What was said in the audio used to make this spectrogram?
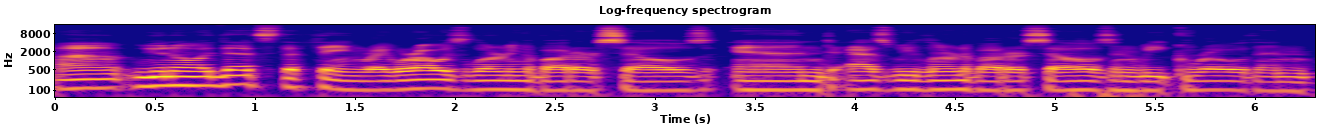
Uh, you know, that's the thing, right? We're always learning about ourselves, and as we learn about ourselves and we grow, then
